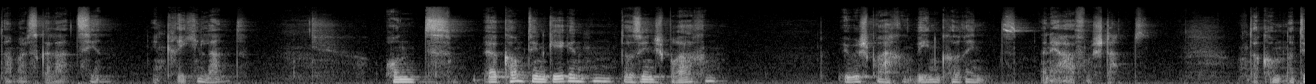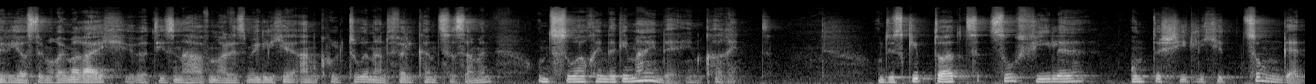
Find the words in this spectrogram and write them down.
damals Galatien, in Griechenland. Und er kommt in Gegenden, da sind Sprachen über Sprachen, wie in Korinth, eine Hafenstadt. Kommt natürlich aus dem Römerreich über diesen Hafen alles Mögliche an Kulturen, an Völkern zusammen und so auch in der Gemeinde in Korinth. Und es gibt dort so viele unterschiedliche Zungen,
